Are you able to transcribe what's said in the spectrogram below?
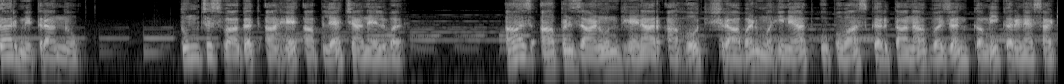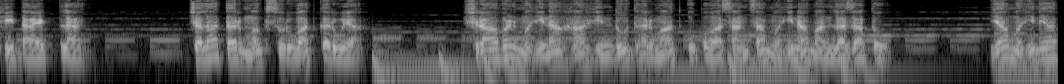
नमस्कार मित्रांनो. तुमचे स्वागत आहे आपल्या चॅनेलवर. आज आपण जाणून घेणार आहोत श्रावण महिन्यात उपवास करताना वजन कमी करण्यासाठी डाएट प्लॅन चला तर मग सुरुवात करूया. श्रावण महिना हा हिंदू धर्मात उपवासांचा महिना मानला जातो. या महिन्यात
